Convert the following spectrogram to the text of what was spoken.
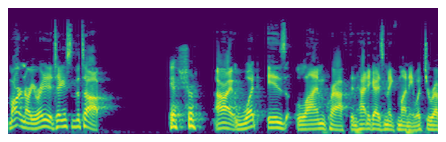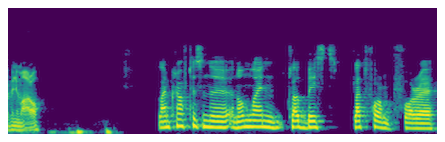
Martin, are you ready to take us to the top? Yeah, sure. All right. What is Limecraft and how do you guys make money? What's your revenue model? Limecraft is an, uh, an online cloud-based platform for uh,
